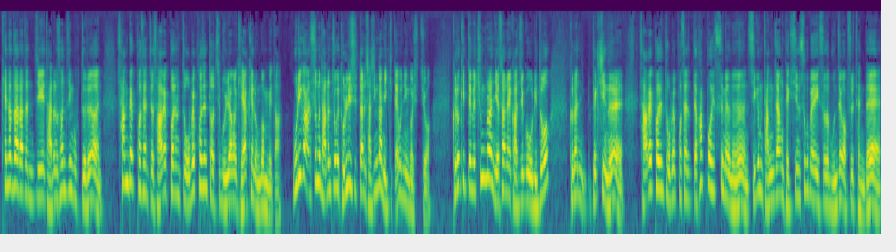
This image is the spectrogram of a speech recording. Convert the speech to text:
캐나다라든지 다른 선진국들은 300%, 400%, 500%어치 물량을 계약해 놓은 겁니다. 우리가 안 쓰면 다른 쪽에 돌릴 수 있다는 자신감이 있기 때문인 것이죠. 그렇기 때문에 충분한 예산을 가지고 우리도 그런 백신을 400%, 500%대 확보했으면은 지금 당장 백신 수급에 있어서 문제가 없을 텐데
